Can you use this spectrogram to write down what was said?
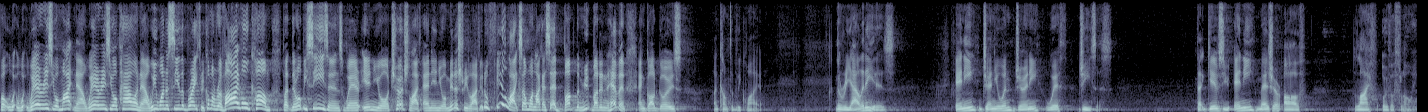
but where is your might now? Where is your power now? We want to see the breakthrough. Come on, revival come. But there will be seasons where in your church life and in your ministry life, it'll feel like someone, like I said, bumped the mute button in heaven and God goes uncomfortably quiet. The reality is, any genuine journey with Jesus that gives you any measure of life overflowing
